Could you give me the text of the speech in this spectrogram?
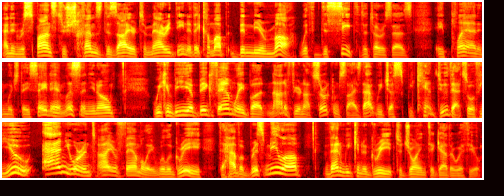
And in response to Shechem's desire to marry Dinah, they come up bimirma, with deceit, the Torah says, a plan in which they say to him, listen, you know, we can be a big family, but not if you're not circumcised. That we just, we can't do that. So if you and your entire family will agree to have a bris milah, then we can agree to join together with you.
